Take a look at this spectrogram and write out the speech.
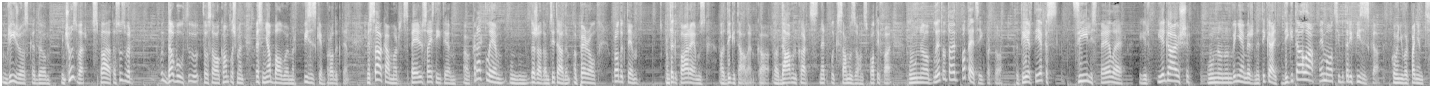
brīžos, kad um, viņš uzvar, spēlētājs uzvar, dabūt to, savu accomplishment, mēs viņu apbalvojam ar fiziskiem produktiem. Mēs sākām ar spēļu saistītiem uh, krākliem un dažādām citādām apparel produktiem. Un tagad pārējām uz uh, digitāliem, kā uh, dāvanu kartes, Netflix, Amazon, Spotify. Un uh, lietotāji ir pateicīgi par to. Tad tie ir tie, kas dziļi spēlē, ir iegājuši, un, un, un viņiem ir ne tikai digitālā emocija, bet arī fiziskā, ko viņi var paņemt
